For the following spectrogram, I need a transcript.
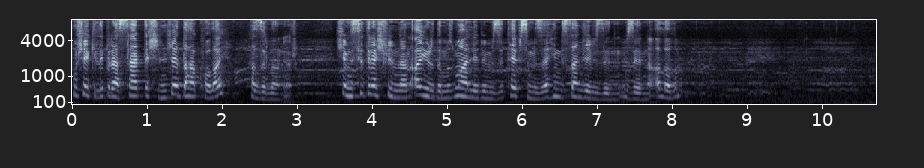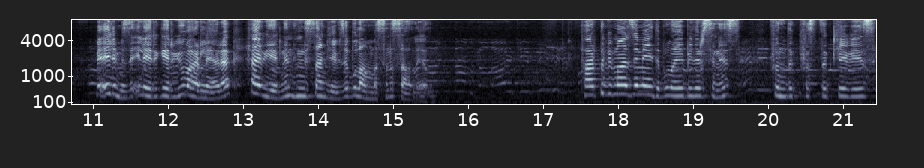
Bu şekilde biraz sertleşince daha kolay hazırlanıyor. Şimdi streç filmden ayırdığımız muhallebimizi tepsimize hindistan cevizlerinin üzerine alalım. Ve elimizi ileri geri yuvarlayarak her yerinin hindistan cevizi bulanmasını sağlayalım. Farklı bir malzemeyi de bulayabilirsiniz. Fındık, fıstık, ceviz,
